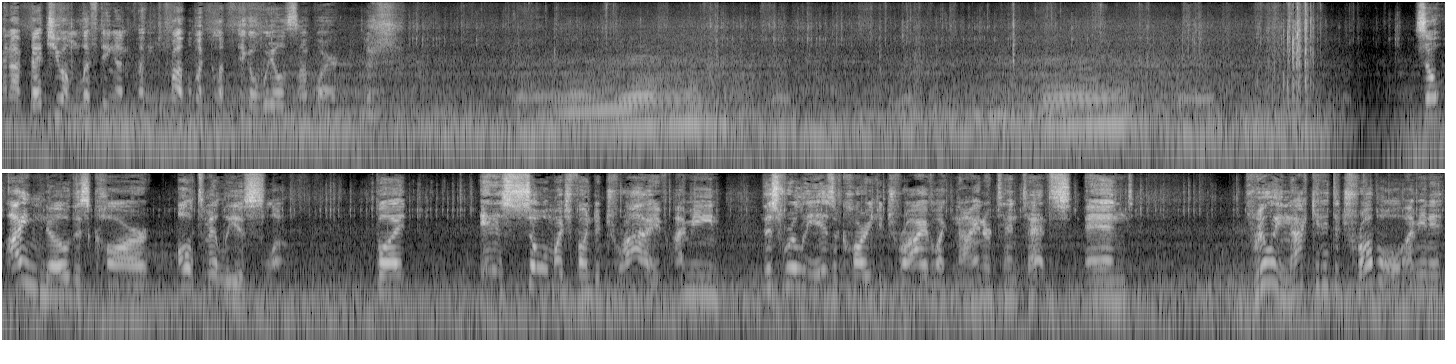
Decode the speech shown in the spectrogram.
And I bet you I'm lifting, a, I'm probably lifting a wheel somewhere. So I know this car ultimately is slow, but it is so much fun to drive. I mean, this really is a car you could drive like nine or 10 tenths and really not get into trouble. I mean, it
